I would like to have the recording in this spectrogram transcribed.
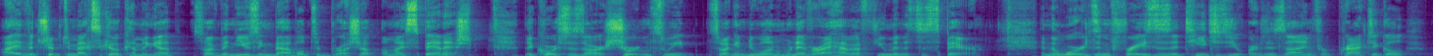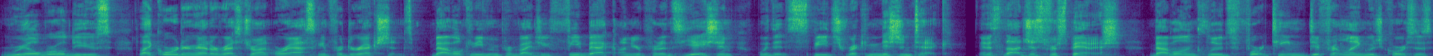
I have a trip to Mexico coming up, so I've been using Babbel to brush up on my Spanish. The courses are short and sweet, so I can do one whenever I have a few minutes to spare. And the words and phrases it teaches you are designed for practical, real world use, like ordering at a restaurant or asking for directions. Babbel can even provide you feedback on your pronunciation with its speech recognition tech. And it's not just for Spanish. Babbel includes 14 different language courses,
